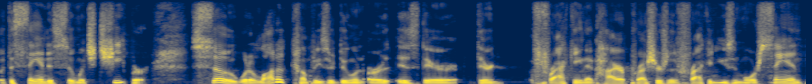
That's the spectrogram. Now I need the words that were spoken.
but the sand is so much cheaper. So what a lot of companies are doing are, is they're they're fracking at higher pressures or they're fracking using more sand,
